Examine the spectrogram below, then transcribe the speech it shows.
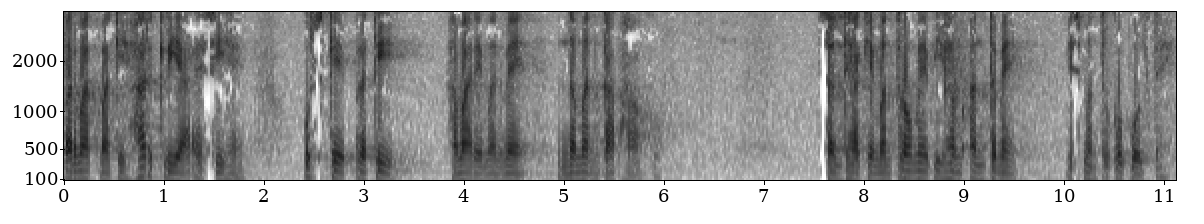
परमात्मा की हर क्रिया ऐसी है, उसके प्रति हमारे मन में नमन का भाव हो। संध्या के मंत्रों में भी हम अंत में इस मंत्र को बोलते हैं।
